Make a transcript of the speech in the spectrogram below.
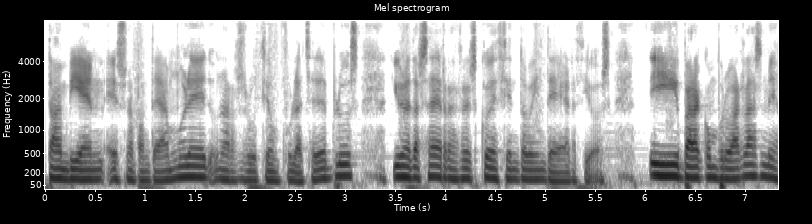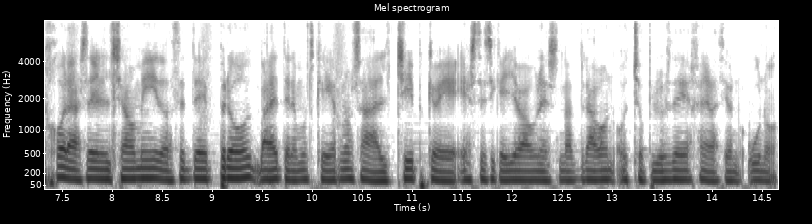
También es una pantalla AMOLED, una resolución Full HD Plus y una tasa de refresco de 120 Hz. Y para comprobar las mejoras del Xiaomi 12T Pro, ¿vale? Tenemos que irnos al chip, que este sí que lleva un Snapdragon 8 Plus de generación 1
